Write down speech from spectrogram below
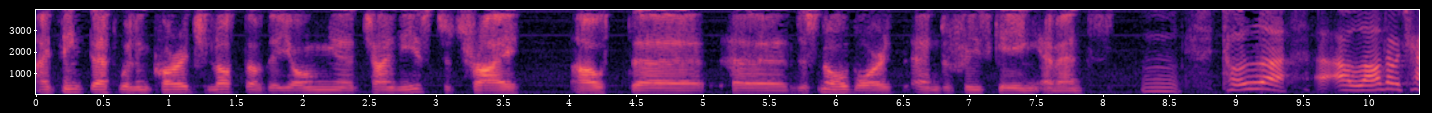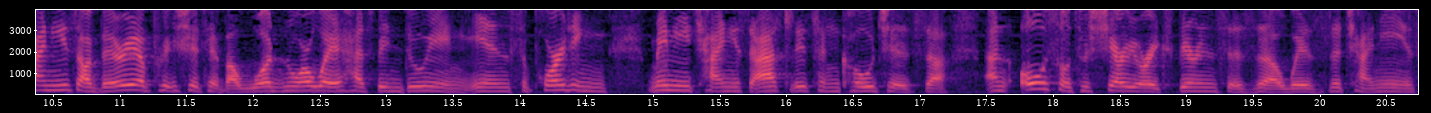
I think that will encourage a lot of the young uh, Chinese to try out the, uh, the snowboard and the free skiing events. Mm. A lot of Chinese are very appreciative of what Norway has been doing in supporting many Chinese athletes and coaches, uh, and also to share your experiences uh, with the Chinese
